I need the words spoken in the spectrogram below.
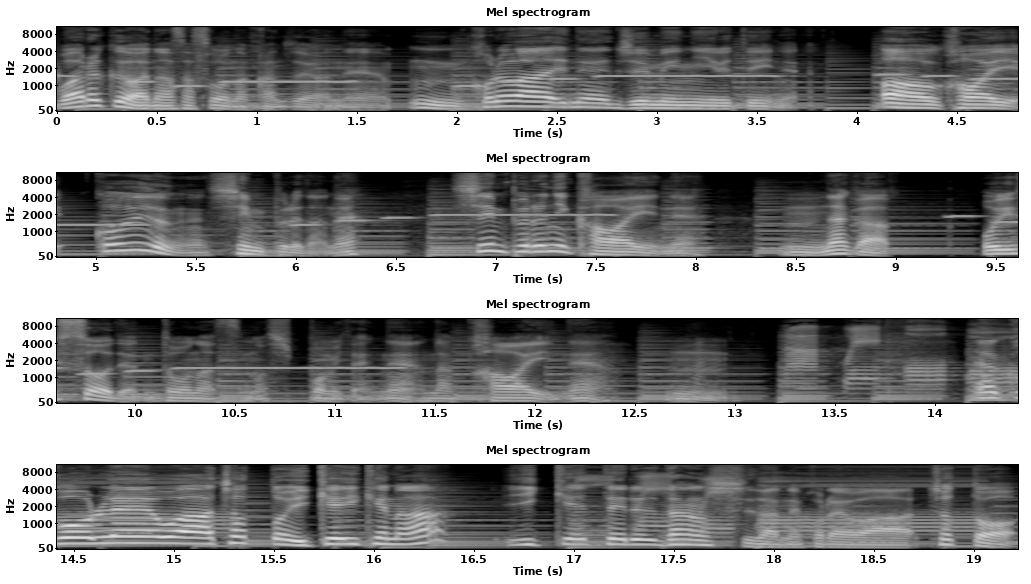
悪くはなさそうな感じだよね。うん。これはね住民に入れていいね。ああかわいい。こういうのねシンプルだね。シンプルに可愛いね。うん。なんか美味しそうだよね。ドーナツの尻尾みたいにね。なんか可愛いね。うん。いやこれはちょっとイケイケな？イケてる男子だねこれは。ちょっと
